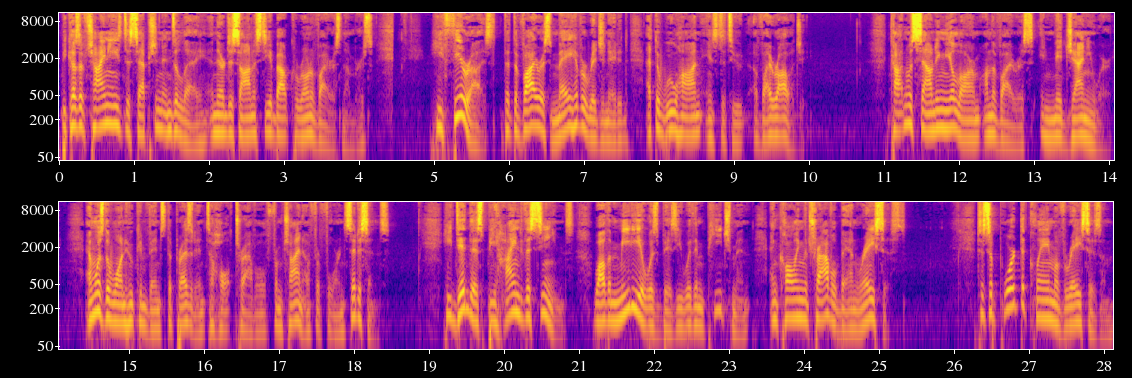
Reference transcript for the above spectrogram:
Because of Chinese deception and delay and their dishonesty about coronavirus numbers, he theorized that the virus may have originated at the Wuhan Institute of Virology. Cotton was sounding the alarm on the virus in mid January and was the one who convinced the president to halt travel from China for foreign citizens. He did this behind the scenes while the media was busy with impeachment and calling the travel ban racist. To support the claim of racism,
